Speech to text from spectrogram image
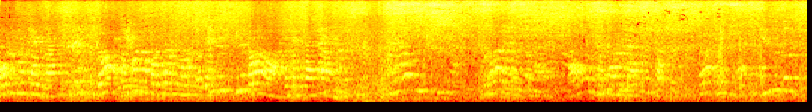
お降りの際はドア横のボタンを押してドアを開けてください15時。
